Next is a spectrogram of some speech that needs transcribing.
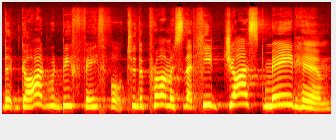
that God would be faithful to the promise that he just made him.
